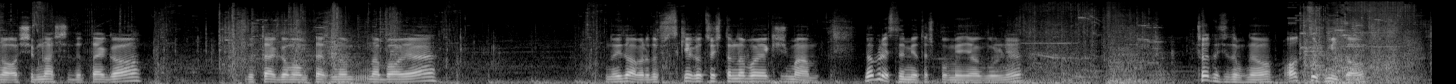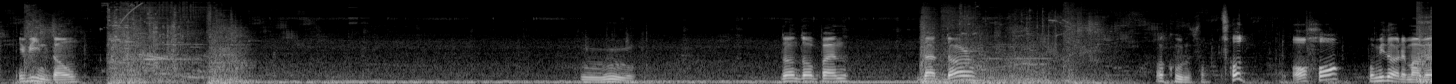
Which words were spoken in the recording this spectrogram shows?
No, 18 do tego. Do tego mam też na- naboje. No i dobra, do wszystkiego coś tam naboje jakieś mam. Dobry jest ten miotacz płomienia ogólnie. Czego to się zamknęło? Otwórz mi to. I windą. Uuu. Don't open that door. O kurwa. Co? Oho! Pomidory mamy.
